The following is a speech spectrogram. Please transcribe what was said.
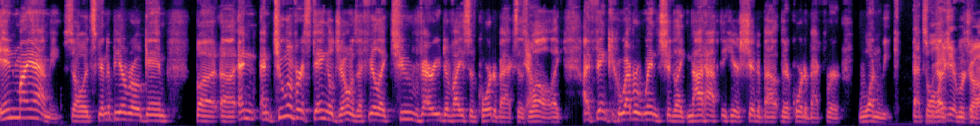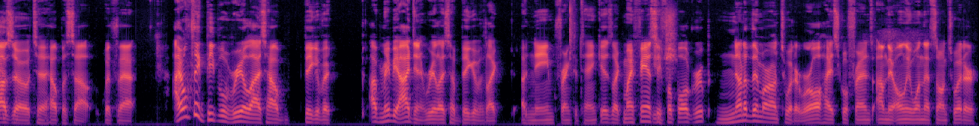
in Miami. So it's gonna be a road game. But uh and and Tua versus Daniel Jones, I feel like two very divisive quarterbacks as Yeah. well. Like I think whoever wins should like not have to hear shit about their quarterback for one week. That's all We I gotta get. Regazzo to help us out with that. I don't think people realize how big of a. Uh, maybe I didn't realize how big of like a name Frank the Tank is. Like my fantasy Huge. football group, none of them are on Twitter. We're all high school friends. I'm the only one that's on Twitter.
